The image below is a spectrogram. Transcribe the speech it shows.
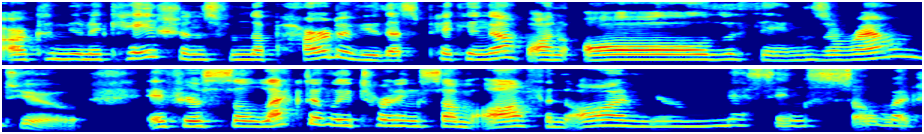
are communications from the part of you that's picking up on all the things around you. If you're selectively turning some off and on, you're missing so much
